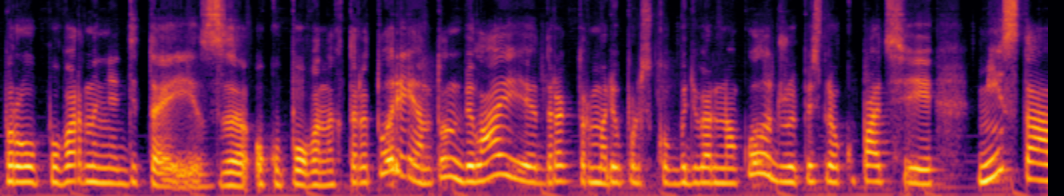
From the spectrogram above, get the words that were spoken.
про повернення дітей з окупованих територій. Антон Білай, директор Маріупольського будівельного коледжу, після окупації міста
